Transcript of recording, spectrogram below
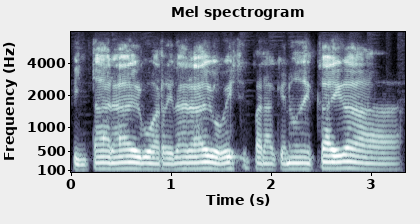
pintar algo, arreglar algo, ¿viste? para que no decaiga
